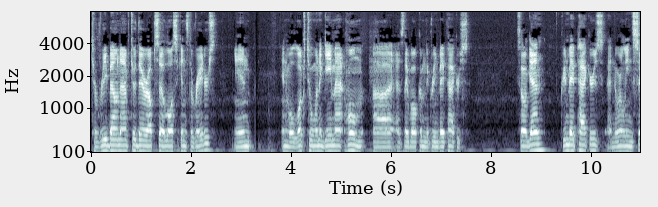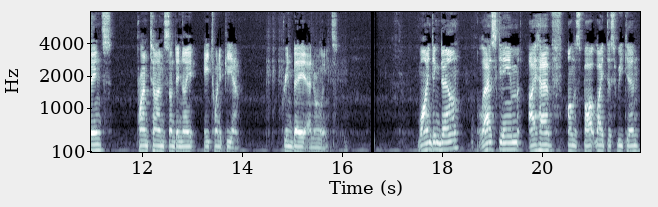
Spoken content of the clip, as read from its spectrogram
to rebound after their upset loss against the Raiders and and will look to win a game at home uh, as they welcome the Green Bay Packers. So again, Green Bay Packers at New Orleans Saints, prime time Sunday night, 8:20 p.m. Green Bay at New Orleans. Winding down, the last game I have on the spotlight this weekend,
